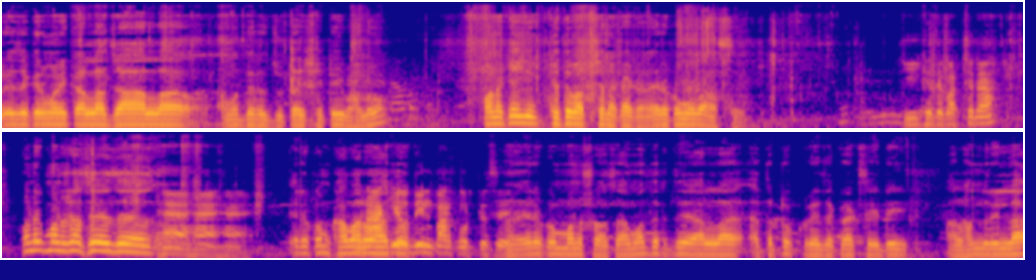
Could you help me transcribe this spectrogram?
রেজেকের মালিক আল্লাহ যা আল্লাহ আমাদের জুটাই সেটাই ভালো। অনেকেই খেতে পাচ্ছে না কাকা এরকমও আছে। কি খেতে পারছে না? অনেক মানুষ আছে যে হ্যাঁ হ্যাঁ হ্যাঁ। এরকম খাবারও হয়তো দিন পার করতেছে। হ্যাঁ, এরকম মানুষও আছে। আমাদের যে আল্লাহ এতটুকু রেজেক রাখছে এটাই আলহামদুলিল্লাহ।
